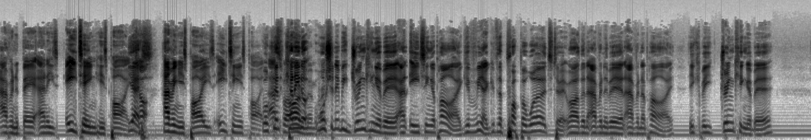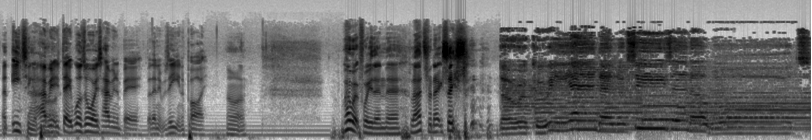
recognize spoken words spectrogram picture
having a beer and he's eating his pie. Yes. not having his pie. He's eating his pie. Well, That's can, what can I he not, well, shouldn't he be drinking a beer and eating a pie? Give you know, give the proper words to it rather than having a beer and having a pie. He could be drinking a beer and eating Nah, a pie. having, it was always having a beer, but then it was eating a pie. All right. Homework for you then, uh, lads, for next season. The Rookery and end of season awards.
